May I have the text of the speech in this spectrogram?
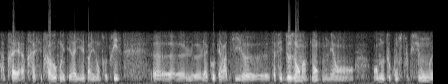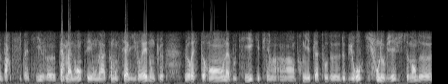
après, après ces travaux qui ont été réalisés par les entreprises, euh, le- la coopérative, euh, ça fait deux ans maintenant qu'on est en, en autoconstruction euh, euh, permanente et on a commencé à livrer donc le, restaurant, la boutique et puis un, premier plateau de, bureaux qui font l'objet justement de,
